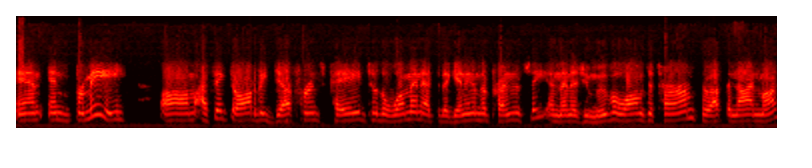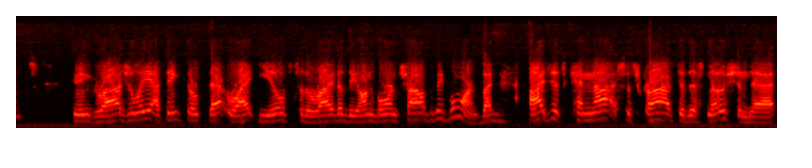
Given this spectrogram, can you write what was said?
And and for me, um, I think there ought to be deference paid to the woman at the beginning of the pregnancy, and then as you move along to term throughout the nine months. I mean, gradually, I think the, that right yields to the right of the unborn child to be born. But I just cannot subscribe to this notion that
